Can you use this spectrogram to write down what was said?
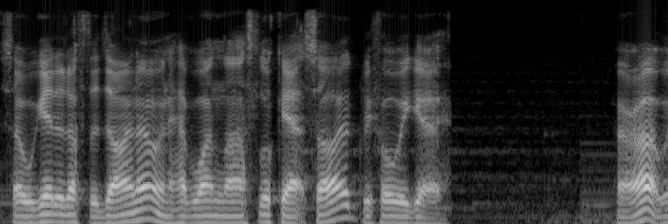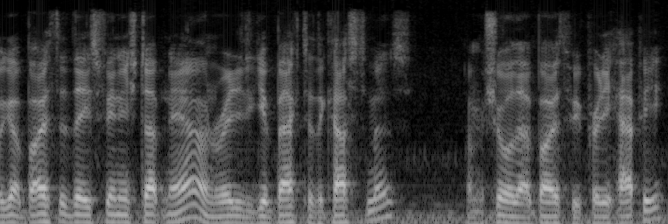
So we'll get it off the dyno and have one last look outside before we go. Alright, we got both of these finished up now and ready to give back to the customers. I'm sure they'll both be pretty happy.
